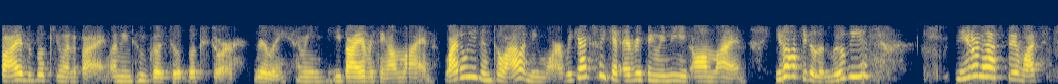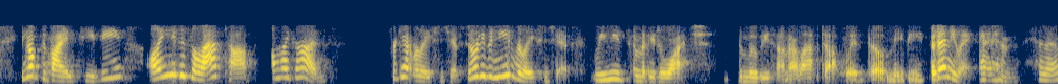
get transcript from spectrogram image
Buy the book you want to buy. I mean who goes to a bookstore really? I mean you buy everything online. Why do we even go out anymore? We can actually get everything we need online. You don't have to go to the movies. You don't have to watch you don't have to buy a TV. All you need is a laptop. Oh my God. Forget relationships. We don't even need relationships. We need somebody to watch the movies on our laptop with, though, maybe. But anyway, hello.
